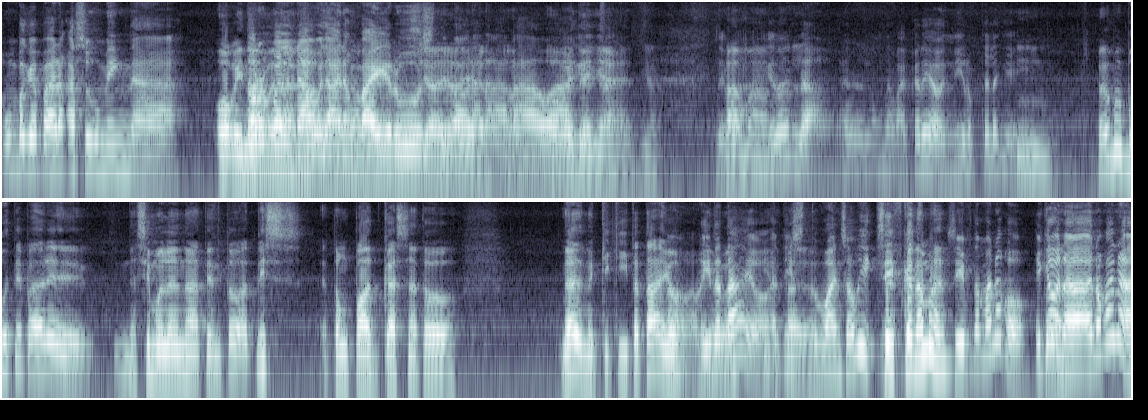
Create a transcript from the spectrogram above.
kumbaga parang assuming na okay na, normal wala na, wala nang virus, Yeah, di ba? yeah, Wala yeah. nakakahawa, Okay din yan. Yeah. Di ba? Tama, Ganun lang. Ganun lang naman. Pero yun, hirap talaga eh. Mm. Pero mabuti pare, nasimulan natin to. At least, itong podcast na to, na, nagkikita tayo. Oh, kita di ba? tayo. Kita At least tayo. once a week. Safe ka naman. Safe naman ako. Ikaw Oh. na, ano ka na?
